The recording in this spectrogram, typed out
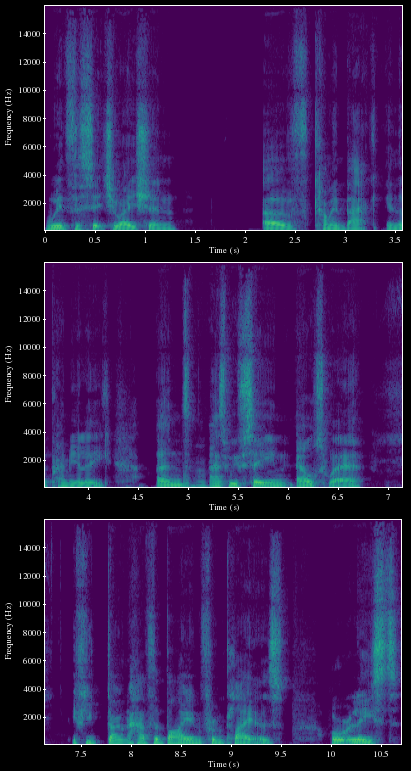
with the situation of coming back in the Premier League. And mm-hmm. as we've seen elsewhere, if you don't have the buy in from players, or at least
